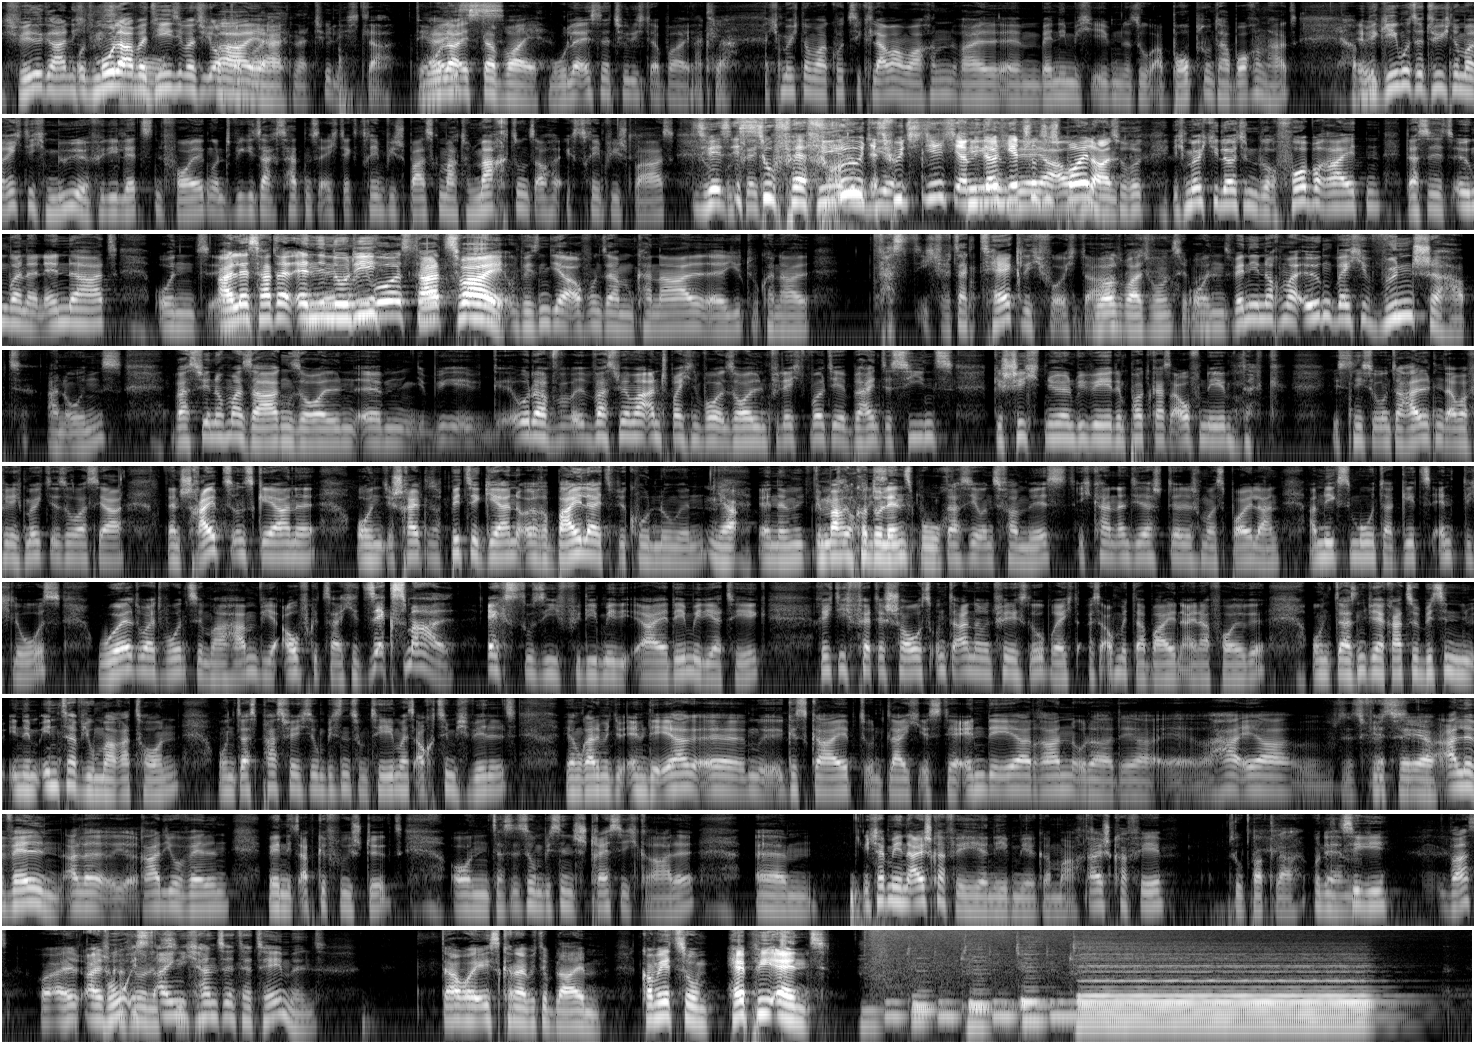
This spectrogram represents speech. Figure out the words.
Ich will gar nicht. Und Mola wo. Abedisi war natürlich auch ah, dabei. ja, natürlich, klar. Mola ist dabei. Mola ist natürlich dabei. Na klar. Ich möchte noch mal kurz die Klammer machen, weil ähm, Benny mich eben so abrupt unterbrochen hat. äh, wir ich. geben uns natürlich noch mal richtig Mühe für die letzten Folgen und wie gesagt, es hat uns echt extrem viel Spaß gemacht und macht uns auch extrem viel Spaß. Es Und ist zu verfrüht. Es fühlt sich nicht an, die Leute jetzt schon zu spoilern. Zurück. Ich möchte die Leute nur darauf vorbereiten, dass es jetzt irgendwann ein Ende hat und ähm, Alles hat ein Ende, nur die Wurst Tat hat zwei. Und wir sind ja auf unserem Kanal, äh, YouTube-Kanal, fast, ich würde sagen, täglich für euch da. Worldwide Wohnzimmer. Und wenn ihr noch mal irgendwelche Wünsche habt an uns, was wir noch mal sagen sollen ähm, wie, oder was wir mal ansprechen sollen, vielleicht wollt ihr Behind-the-Scenes-Geschichten hören, wie wir hier den Podcast aufnehmen, ist nicht so unterhaltend, aber vielleicht möchtet ihr sowas ja, dann schreibt es uns gerne und schreibt uns auch bitte gerne eure Beileidsbekundungen. Ja. äh, damit Wir machen ein Kondolenzbuch. wissen, Dass ihr uns vermisst. Ich kann an dieser Stelle schon mal spoilern. Am nächsten Montag geht es endlich los. Worldwide Wohnzimmer haben wir aufgezeichnet. Sechsmal exklusiv für die Medi ARD-Mediathek. Richtig fette Shows, unter anderem mit Felix Lobrecht ist auch mit dabei in einer Folge. Und da sind wir ja gerade so ein bisschen in einem Interview-Marathon. Und das passt vielleicht so ein bisschen zum Thema, ist auch ziemlich wild. Wir haben gerade mit dem MDR ähm, geskypt und gleich ist der NDR dran oder der äh, HR. SWR. alle Wellen, alle Radiowellen werden jetzt abgefrühstückt. Und das ist so ein bisschen stressig gerade. Ähm, ich habe mir einen Eiskaffee hier neben mir gemacht. Eiskaffee, super klar. Und Ähm, Ziggy. Was? Wo ist eigentlich. Hans Entertainment? Da, wo er ist, kann er bitte bleiben. Kommen wir jetzt zum Happy End.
